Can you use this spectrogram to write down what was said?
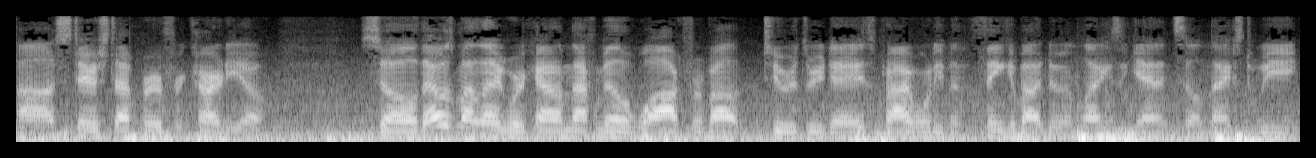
uh, stair stepper for cardio. So that was my leg workout. I'm not gonna be able to walk for about two or three days. Probably won't even think about doing legs again until next week,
